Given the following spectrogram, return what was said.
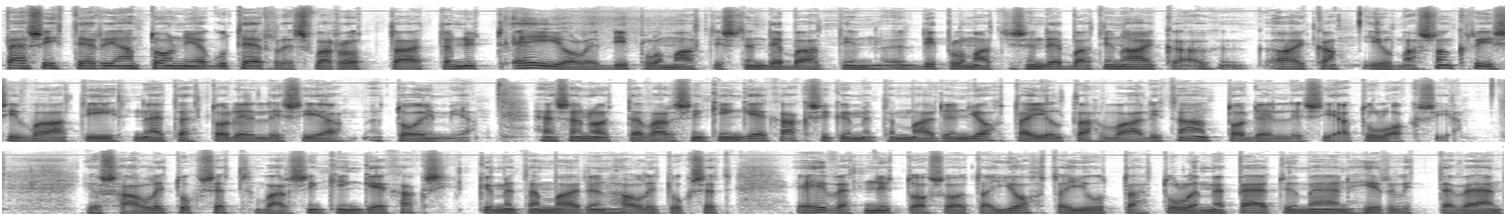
pääsihteeri Antonio Guterres varoittaa, että nyt ei ole diplomaattisen debatin, diplomaattisen debatin aika, aika. Ilmastonkriisi vaatii näitä todellisia toimia. Hän sanoi, että varsinkin G20-maiden johtajilta vaaditaan todellisia tuloksia. Jos hallitukset, varsinkin G20-maiden hallitukset, eivät nyt osoita johtajuutta, tulemme päätymään hirvittävään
